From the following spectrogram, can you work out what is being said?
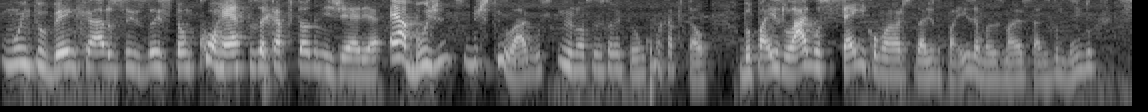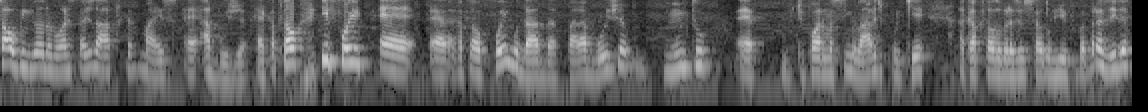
Muito bem, caros, vocês dois estão corretos. A capital da Nigéria é Abuja, que substituiu Lagos em 1991 como a capital do país. Lagos segue como a maior cidade do país, é uma das maiores cidades do mundo, salvo engano, a maior cidade da África, mas é Abuja é a capital. E foi é, é, a capital foi mudada para Abuja muito é, de forma similar de porque a capital do Brasil saiu do Rio para Brasília,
